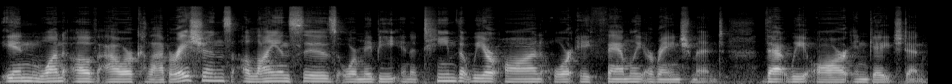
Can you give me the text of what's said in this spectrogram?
in one of our collaborations, alliances, or maybe in a team that we are on or a family arrangement that we are engaged in.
